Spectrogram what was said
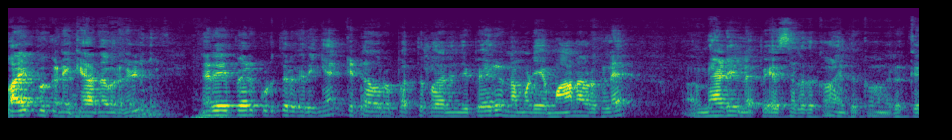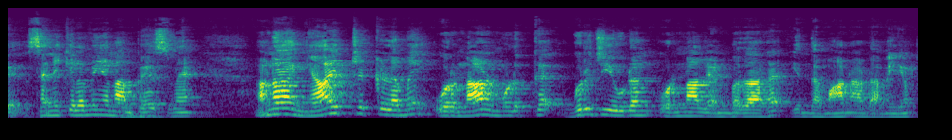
வாய்ப்பு கிடைக்காதவர்கள் நிறைய பேர் கொடுத்துருக்குறீங்க. கிட்ட ஒரு பத்து பதினஞ்சு பேர் நம்முடைய மாணவர்களை மேடையில் பேசுகிறதுக்கும் இதுக்கும் இருக்குது சனிக்கிழமையும் நான் பேசுவேன். ஆனால் ஞாயிற்றுக்கிழமை ஒரு நாள் முழுக்க குருஜியுடன் ஒரு நாள் என்பதாக இந்த மாநாடு அமையும்.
